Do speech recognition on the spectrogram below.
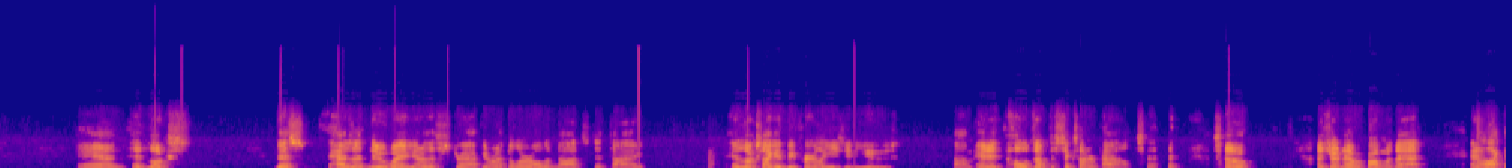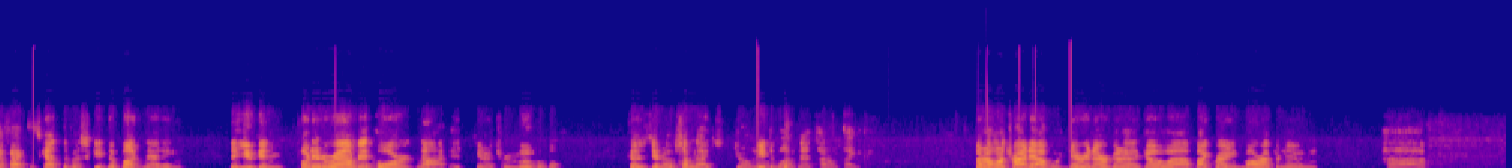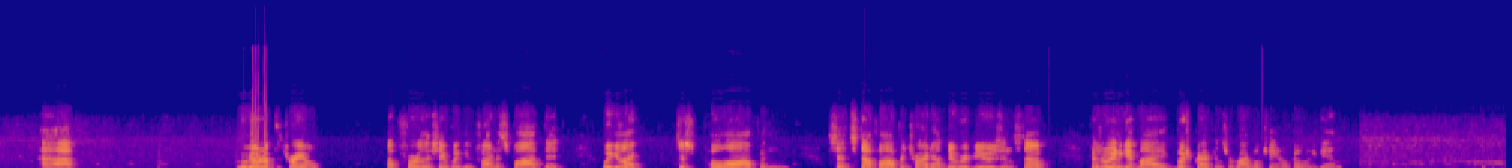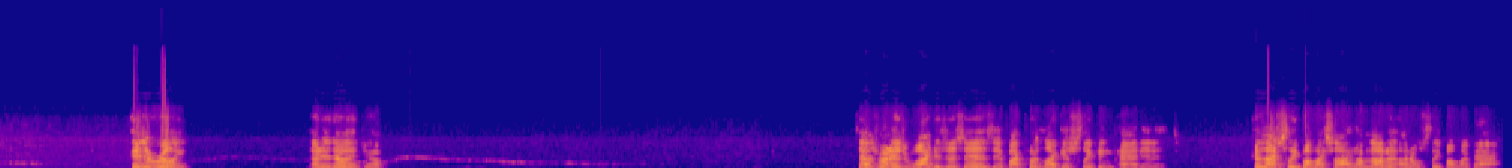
and it looks. This has a new way, you know, the strap. You don't have to learn all the knots to tie. It looks like it'd be fairly easy to use, um, and it holds up to 600 pounds. so I shouldn't have a problem with that. And I like the fact it's got the mosquito, the bug netting that you can put it around it or not. It you know it's removable because you know some nights you don't need the bug nets. I don't think. But I want to try it out. Gary and I are going to go uh, bike riding tomorrow afternoon. Uh, uh, we're going up the trail up further, see if we can find a spot that we can like just pull off and set stuff up and try it out, do reviews and stuff. Because we're going to get my bushcraft and survival channel going again. Is it really? I didn't know that, Jeff. That was one as wide as this is. If I put like a sleeping pad in it, because I sleep on my side. I'm not a. I don't sleep on my back.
